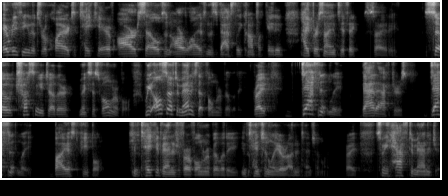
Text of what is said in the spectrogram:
everything that's required to take care of ourselves and our lives in this vastly complicated hyper scientific society. So trusting each other makes us vulnerable. We also have to manage that vulnerability right? Definitely bad actors definitely biased people can take advantage of our vulnerability intentionally or unintentionally right? So we have to manage it.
